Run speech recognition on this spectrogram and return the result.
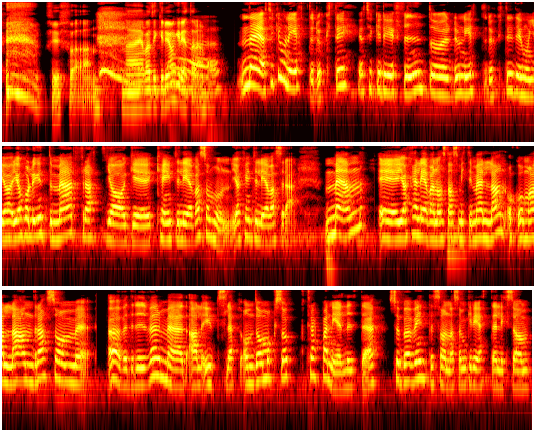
Fy fan. Nej, vad tycker du om Greta då? Nej, jag tycker hon är jätteduktig. Jag tycker det är fint och hon är jätteduktig det hon gör. Jag håller ju inte med för att jag eh, kan ju inte leva som hon. Jag kan inte leva sådär. Men eh, jag kan leva någonstans mitt emellan och om alla andra som eh, överdriver med all utsläpp, om de också trappar ner lite så behöver inte sådana som Grete liksom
